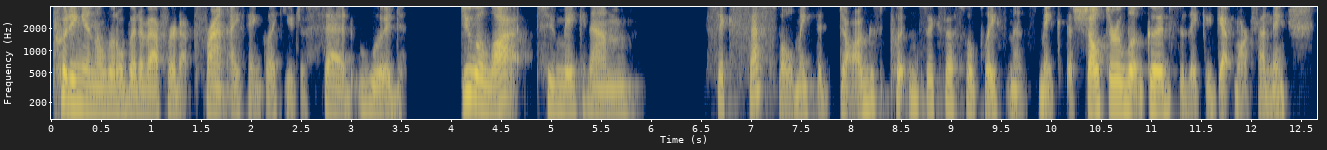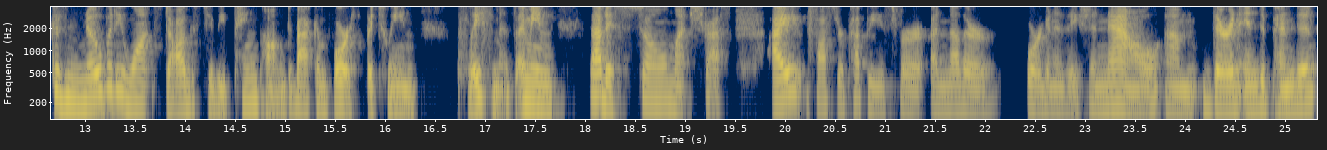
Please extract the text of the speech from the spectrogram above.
putting in a little bit of effort up front, I think, like you just said, would do a lot to make them successful, make the dogs put in successful placements, make the shelter look good so they could get more funding. Because nobody wants dogs to be ping ponged back and forth between placements. I mean, that is so much stress. I foster puppies for another organization now. Um, they're an independent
